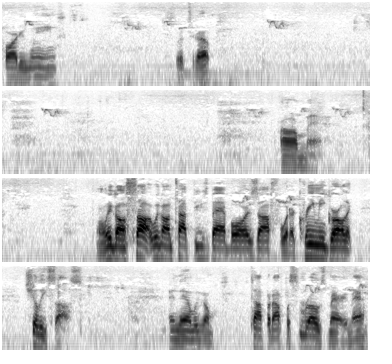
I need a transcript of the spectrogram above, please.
Party wings. Switch it up. Oh man. We're gonna salt, we're gonna top these bad boys off with a creamy garlic chili sauce. And then we're gonna top it off with some rosemary, man.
